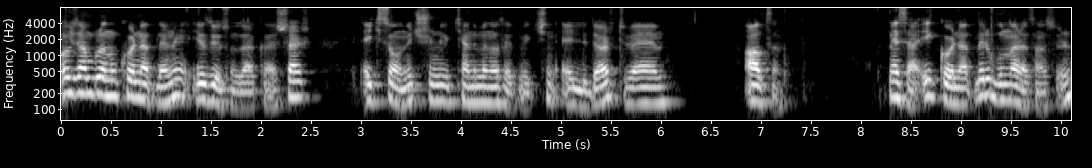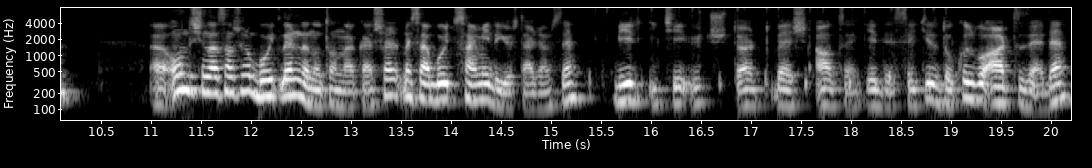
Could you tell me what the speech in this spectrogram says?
O yüzden buranın koordinatlarını yazıyorsunuz arkadaşlar. Eksi 13. Şimdilik kendime not etmek için 54 ve 6. Mesela ilk koordinatları bunlar asansörün. Ee, onun dışında asansörün boyutlarını da not alın arkadaşlar. Mesela boyut saymayı da göstereceğim size. 1, 2, 3, 4, 5, 6, 7, 8, 9 bu artı z'de.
